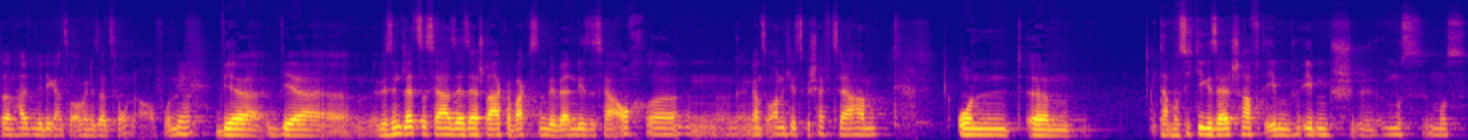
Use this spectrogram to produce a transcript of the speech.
dann halten wir die ganze Organisation auf. Und wir, wir, wir sind letztes Jahr sehr, sehr stark gewachsen. Wir werden dieses Jahr auch äh, ein ganz ordentliches Geschäftsjahr haben. Und ähm, da muss sich die Gesellschaft eben, eben muss, muss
